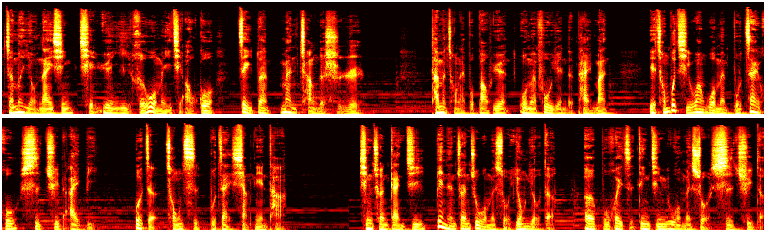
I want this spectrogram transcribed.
这么有耐心且愿意和我们一起熬过这一段漫长的时日。他们从来不抱怨我们复原的太慢，也从不期望我们不在乎逝去的艾比，或者从此不再想念他。心存感激，便能专注我们所拥有的，而不会只定睛于我们所失去的。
